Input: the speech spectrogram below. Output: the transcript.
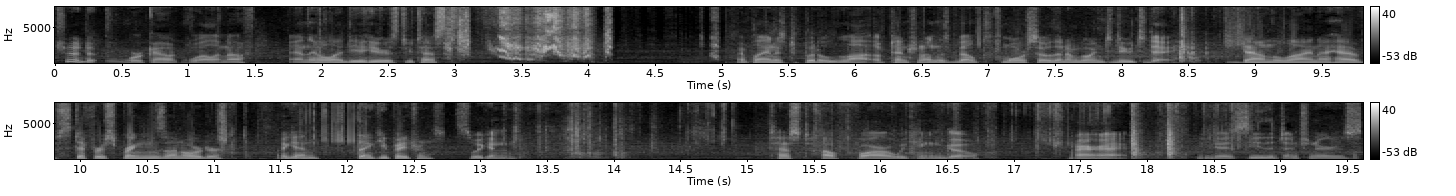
should work out well enough. And the whole idea here is to test. My plan is to put a lot of tension on this belt, more so than I'm going to do today down the line I have stiffer springs on order. Again, thank you patrons, so we can test how far we can go. All right, you guys see the tensioners?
